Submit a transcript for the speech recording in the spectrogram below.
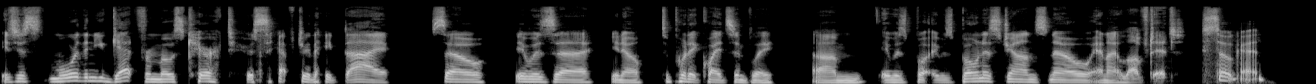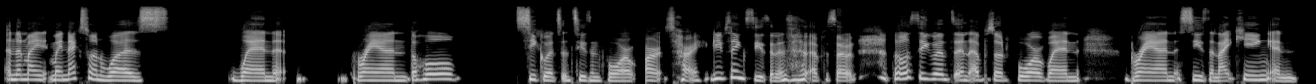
It's just more than you get from most characters after they die. So it was, uh, you know, to put it quite simply, um, it was bo- it was bonus Jon Snow, and I loved it. So good. And then my, my next one was when Bran, the whole sequence in season four, or sorry, I keep saying season instead of episode. The whole sequence in episode four when Bran sees the Night King and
